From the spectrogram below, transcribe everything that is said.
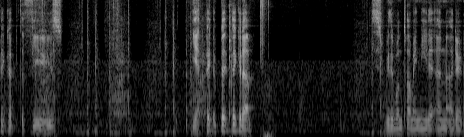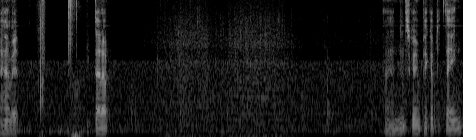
Pick up the fuse. Yeah, pick, pick, pick it up. Be the one time I need it and I don't have it. Pick that up. And let's go and pick up the thing.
